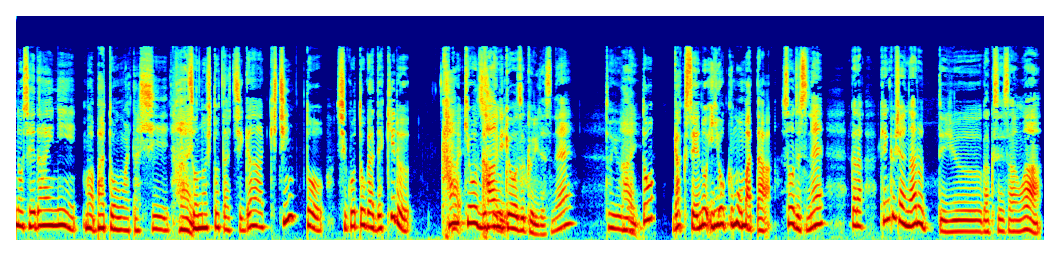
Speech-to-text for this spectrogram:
の世代に、まあ、バトンを渡し、はい、その人たちがきちんと仕事ができる環境づくり。はい、環境づくりですね。というのと、はい、学生の意欲もまた。そうですね。だから、研究者になるっていう学生さんは、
